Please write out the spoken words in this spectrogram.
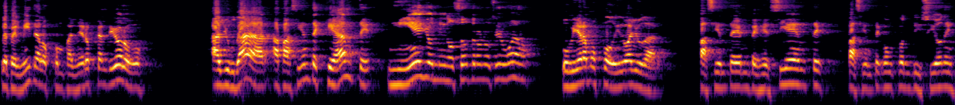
le permite a los compañeros cardiólogos ayudar a pacientes que antes ni ellos ni nosotros los cirujanos hubiéramos podido ayudar. Pacientes envejecientes, pacientes con condiciones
